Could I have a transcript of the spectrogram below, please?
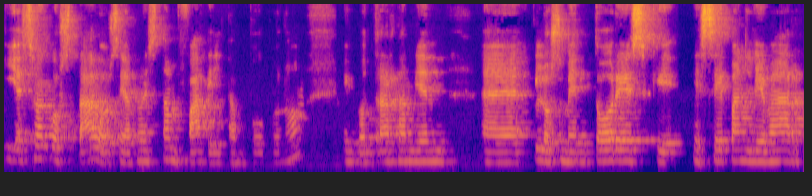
y eso ha costado, o sea, no es tan fácil tampoco, ¿no? Encontrar también eh, los mentores que, que sepan llevar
